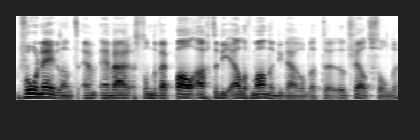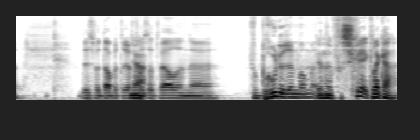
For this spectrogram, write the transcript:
voor Nederland. En, en waar stonden wij pal achter die 11 mannen die daar op dat, dat veld stonden. Dus wat dat betreft Ja. was dat wel een verbroederend moment. Een verschrikkelijke,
